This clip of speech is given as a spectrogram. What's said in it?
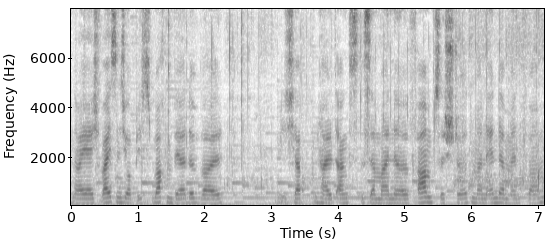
Naja, ich weiß nicht, ob ich es machen werde, weil ich habe halt Angst, dass er meine Farm zerstört, meine Enderman-Farm.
